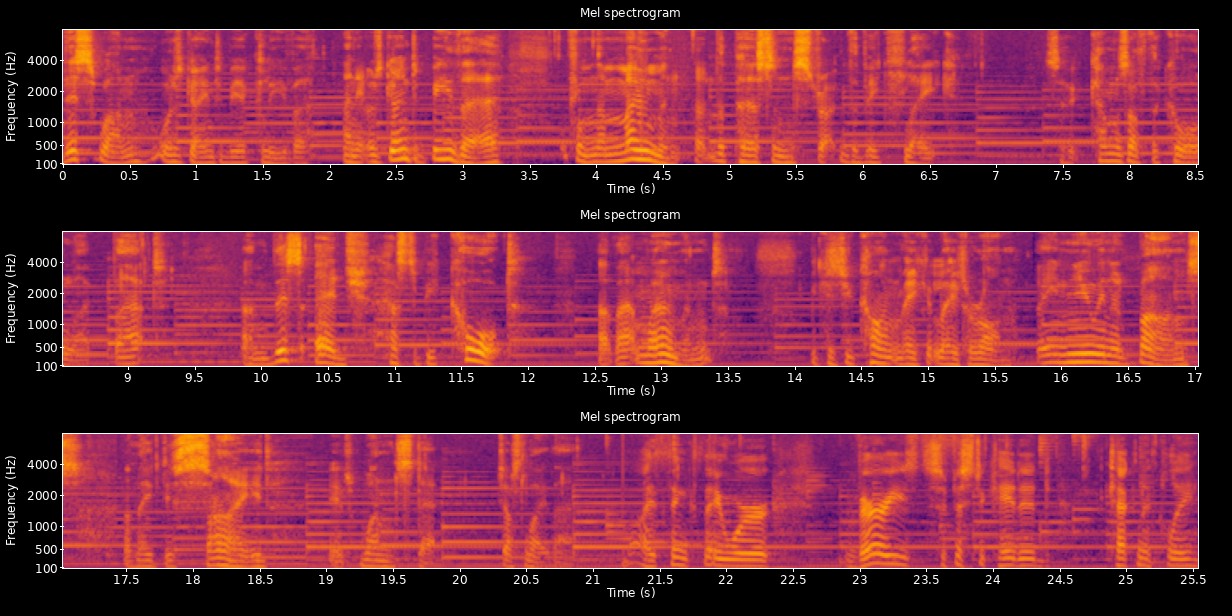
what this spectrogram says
this one was going to be a cleaver, and it was going to be there from the moment that the person struck the big flake. So it comes off the core like that, and this edge has to be caught at that moment because you can't make it later on. They knew in advance and they decide it's one step, just like that. I think they were very sophisticated technically.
